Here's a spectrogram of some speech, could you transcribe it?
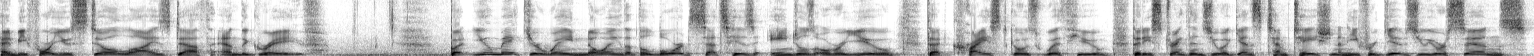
and before you still lies death and the grave. But you make your way knowing that the Lord sets his angels over you, that Christ goes with you, that he strengthens you against temptation, and he forgives you your sins.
